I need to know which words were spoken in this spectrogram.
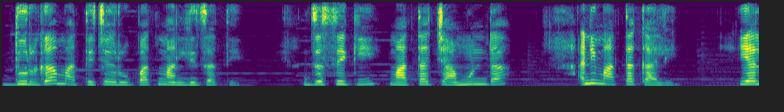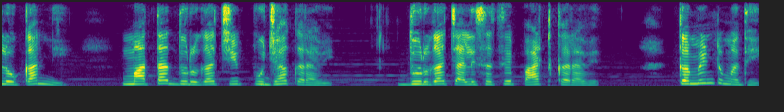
दुर्गा मातेच्या रूपात मानली जाते. जसे की माता चामुंडा आणि माता काली या लोकांनी माता दुर्गाची पूजा करावी. दुर्गा चालिसाचे पाठ करावेत कमेंटमध्ये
